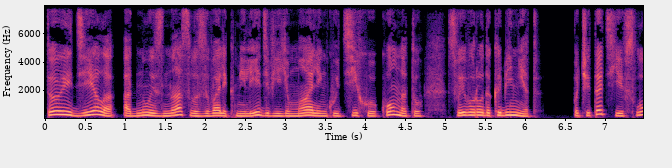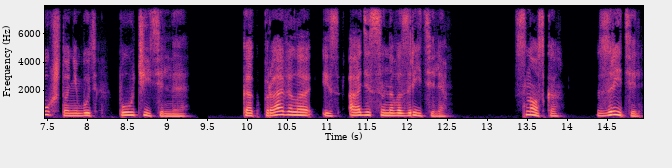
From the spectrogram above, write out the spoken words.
То и дело, одну из нас вызывали к Миледи в ее маленькую тихую комнату, своего рода кабинет, почитать ей вслух что-нибудь поучительное. Как правило, из Аддисонова зрителя. Сноска. Зритель.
